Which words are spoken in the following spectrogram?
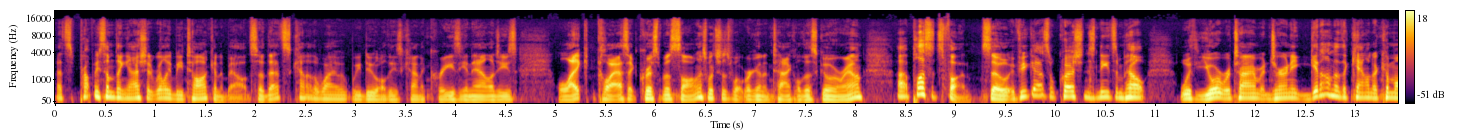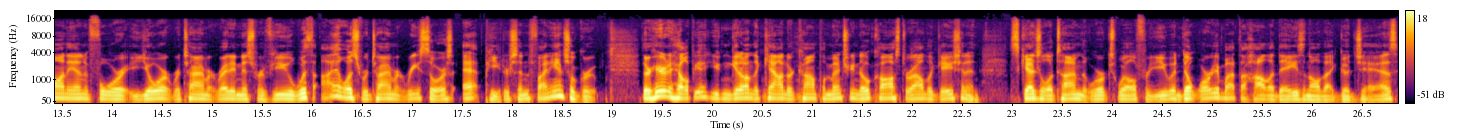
that's probably something I should really be talking about. So that's kind of the why we do all these kind of crazy analogies like classic Christmas songs, which is what we're going to tackle this go around. Uh, plus, it's fun. So if you got some questions, need some help with your retirement journey, get onto the calendar. Come on in for your retirement readiness review with Iowa's retirement resource at Peterson Financial Group. They're here to help you. You can get on the calendar complimentary, no cost or obligation, and schedule a time that works well for you. And don't worry about the holidays and all that good jazz.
